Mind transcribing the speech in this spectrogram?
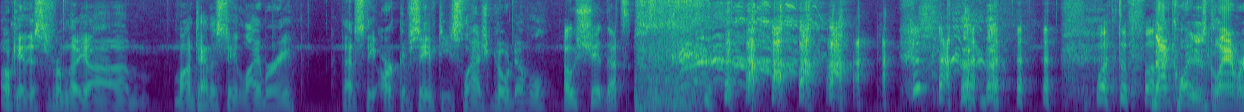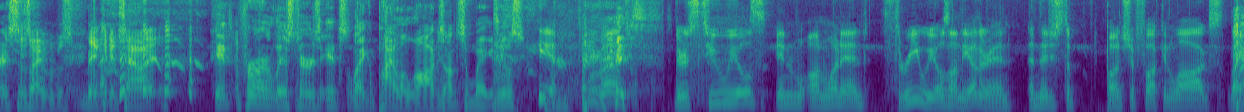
Okay, this is from the uh, Montana State Library. That's the arc of safety slash Go Devil. Oh shit, that's what the fuck? Not quite as glamorous as I was making it sound. It, for our listeners, it's like a pile of logs on some wagon wheels. yeah, pretty much. There's two wheels in on one end, three wheels on the other end, and then just a bunch of fucking logs, like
